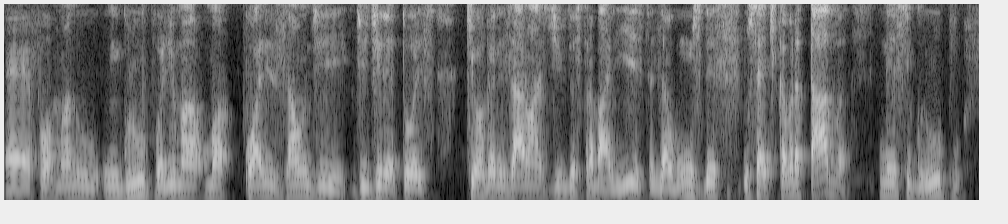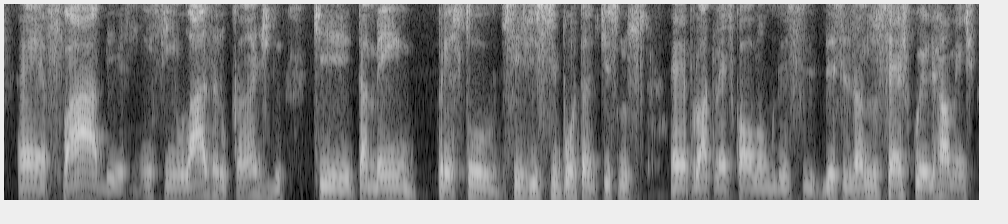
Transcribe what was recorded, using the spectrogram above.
é, formando um grupo ali, uma, uma coalizão de, de diretores que organizaram as dívidas trabalhistas, e alguns desses, o Sete Câmara estava nesse grupo, é, Faber, enfim, o Lázaro Cândido, que também prestou serviços importantíssimos é, para o Atlético ao longo desse, desses anos. O Sérgio Coelho realmente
